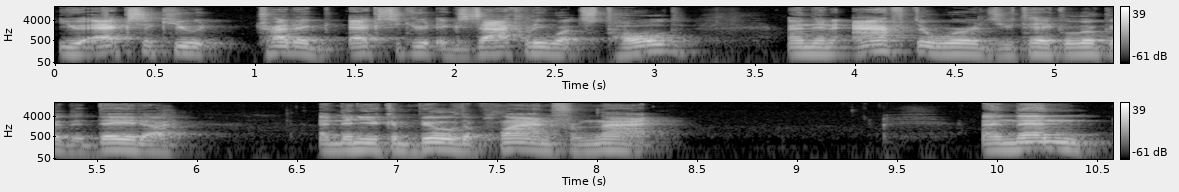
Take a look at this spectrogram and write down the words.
You execute, try to execute exactly what's told, and then afterwards you take a look at the data, and then you can build a plan from that. And then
